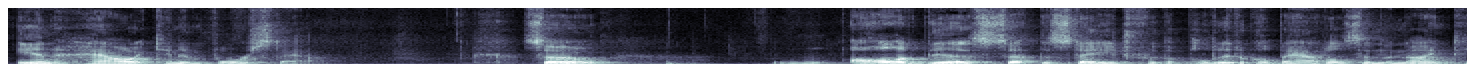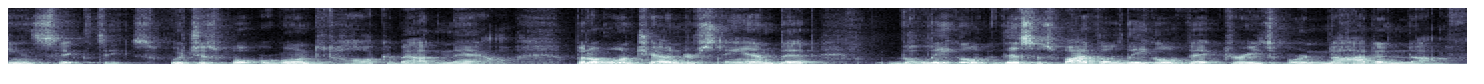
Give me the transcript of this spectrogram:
in how it can enforce that. So all of this set the stage for the political battles in the 1960s, which is what we're going to talk about now. But I want you to understand that the legal this is why the legal victories were not enough.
